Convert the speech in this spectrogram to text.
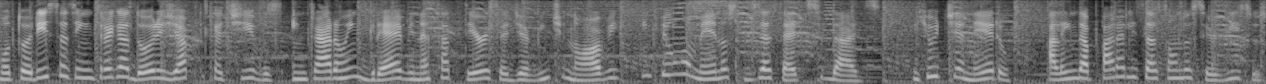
Motoristas e entregadores de aplicativos entraram em greve nesta terça, dia 29, em pelo menos 17 cidades. No Rio de Janeiro, além da paralisação dos serviços,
